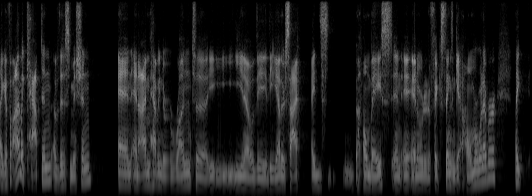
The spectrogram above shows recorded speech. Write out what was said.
Like if i'm a captain of this mission and and I'm having to run to you know the the other side's home base in in order to fix things and get home or whatever. Like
